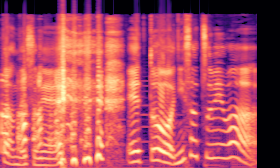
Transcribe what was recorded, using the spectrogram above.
たんですね。えっと2冊目は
